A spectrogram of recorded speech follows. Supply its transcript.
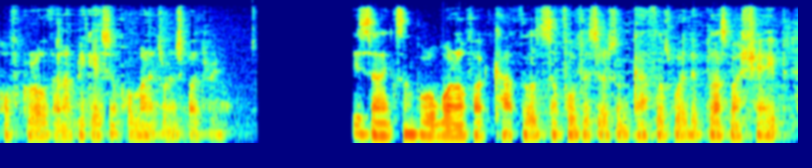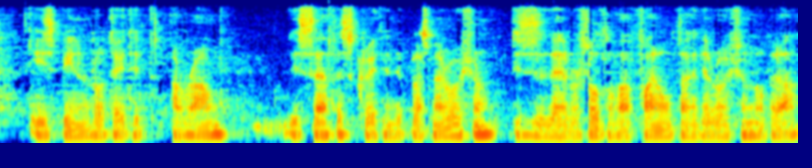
of growth and application for magnetron sputtering. This is an example of one of our cathodes, a full solution cathodes where the plasma shape is being rotated around the surface creating the plasma erosion. This is the result of a final target erosion over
